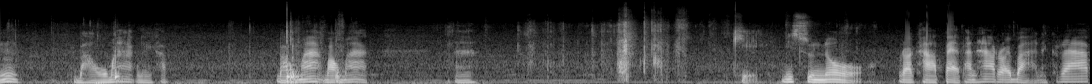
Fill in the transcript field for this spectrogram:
อเบามากเลยครับ เบามากเบามากนะโอเคมิซุโนราคา 8,500 บาทนะครับ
